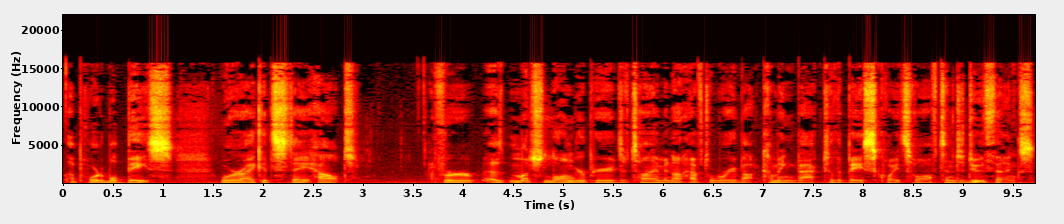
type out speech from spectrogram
a portable base where I could stay out for as much longer periods of time and not have to worry about coming back to the base quite so often to do things.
